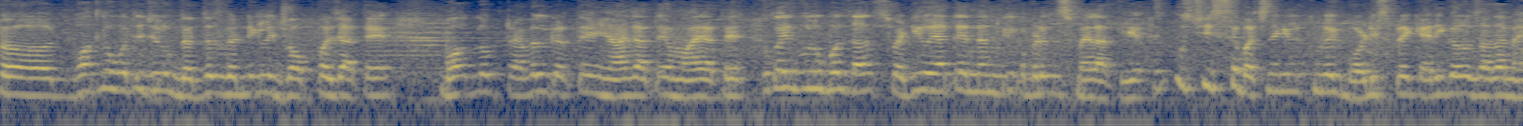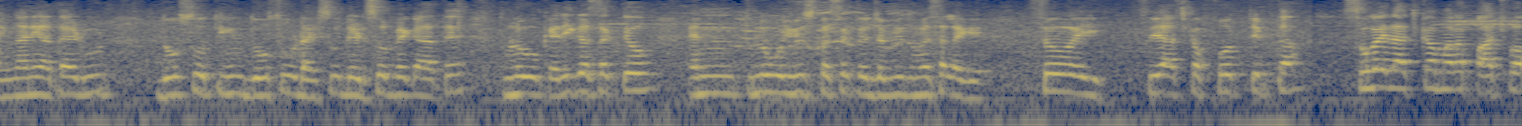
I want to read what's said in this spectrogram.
बहुत लोग होते हैं जो लोग दस दस घंटे के लिए जॉब पर जाते हैं, बहुत लोग ट्रैवल करते हैं, यहाँ जाते हैं, वहाँ जाते हैं। तो कहीं वो लोग बहुत ज़्यादा स्वेटी हो जाते हैं उनके कपड़े में स्मेल आती है। उस चीज़ से बचने के लिए तुम लोग एक बॉडी स्प्रे कैरी करो, ज़्यादा महँगा नहीं आता है डूड दो सौ तीन, दो सौ, ढाई सौ, डेढ़ सौ रुपये का आते हैं, तुम लोग वो कैरी कर सकते हो एंड तुम लोग वो यूज़ कर सकते हो जब भी तुम्हें ऐसा लगे। सो वही सो आज का फोर्थ टिप था. सो गाइज़ आज का हमारा पांचवा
